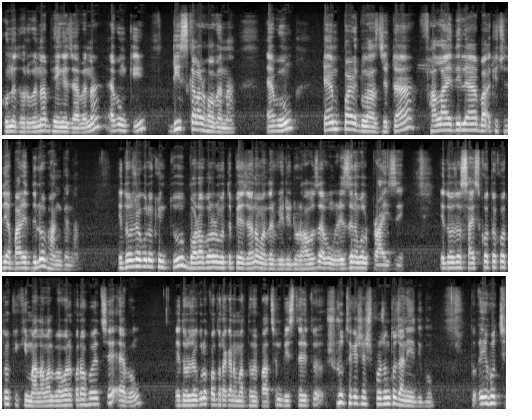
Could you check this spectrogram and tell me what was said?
ঘুনে ধরবে না, ভেঙে যাবে না, এবং কি ডিসকালার হবে না, এবং টেম্পার গ্লাস যেটা ফালাই দিলে বা কিছু দিয়ে বাড়ি দিলেও ভাঙবে না। এই দরজাগুলো কিন্তু বরাবরের মতো পেয়ে যান আমাদের ভিডিও ডোর হাউসে, এবং রিজনেবল প্রাইসে এই দরজার সাইজ কত কত, কি কি মালামাল ব্যবহার করা হয়েছে, এবং এই দরজাগুলো কত টাকার মাধ্যমে পাচ্ছেন বিস্তারিত শুরু থেকে শেষ পর্যন্ত জানিয়ে দিব। তো এই হচ্ছে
